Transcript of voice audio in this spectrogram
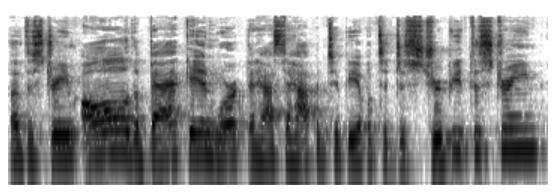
of the stream, all the back end work that has to happen to be able to distribute the stream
